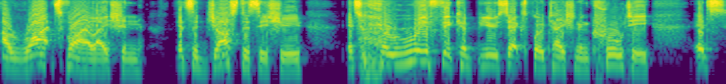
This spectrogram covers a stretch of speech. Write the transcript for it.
a rights violation. It's a justice issue. It's horrific abuse, exploitation, and cruelty. It's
